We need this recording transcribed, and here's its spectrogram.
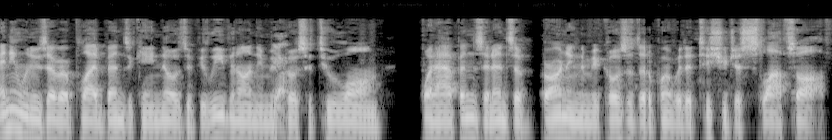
anyone who's ever applied benzocaine knows if you leave it on the mucosa yeah. too long, what happens? It ends up burning the mucosa to the point where the tissue just sloughs off.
